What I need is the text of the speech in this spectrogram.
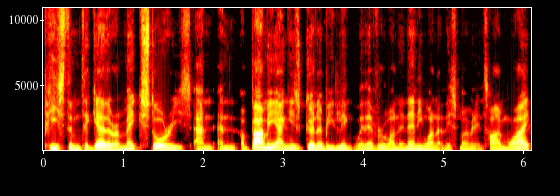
piece them together, and make stories. And and Aubameyang is going to be linked with everyone and anyone at this moment in time. Why?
